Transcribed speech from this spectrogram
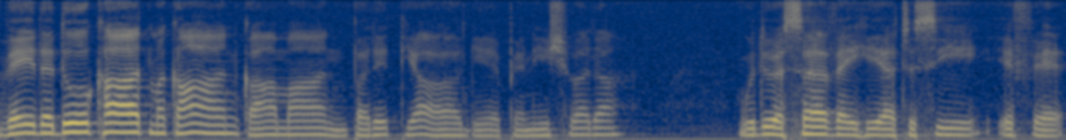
veda dukhatmakan kaman parityagya pranishvara. We'll do a survey here to see if it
